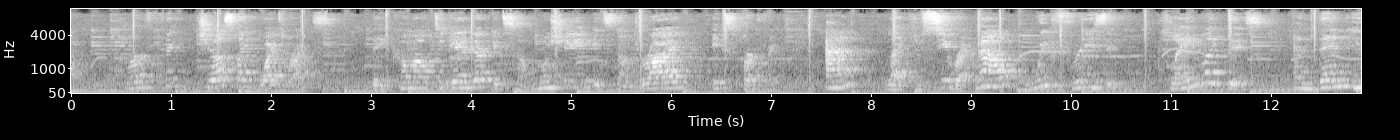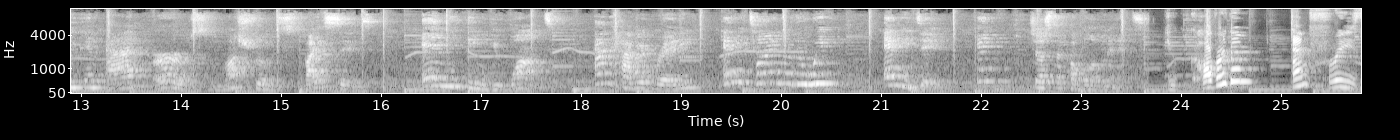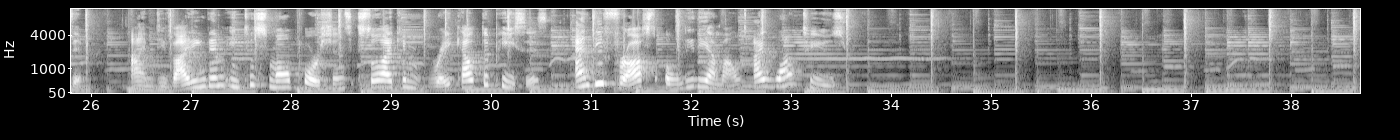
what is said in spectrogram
Perfect, just like white rice. They come out together, it's not mushy, it's not dry, it's perfect. And like you see right now, we freeze it plain like this and then you can add herbs, mushrooms, spices, anything you want and have it ready any time of the week, any day, in just a couple of minutes. You cover them and freeze them. I'm dividing them into small portions so I can break out the pieces and defrost only the amount I want to use.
